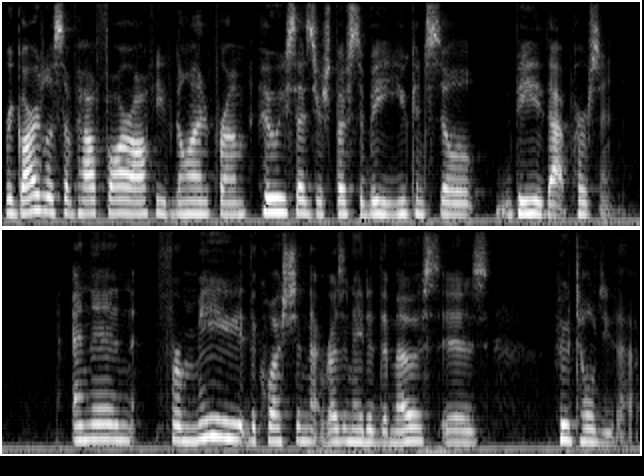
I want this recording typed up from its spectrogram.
Regardless of how far off you've gone from who He says you're supposed to be, you can still be that person. And then for me, the question that resonated the most is who told you that?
